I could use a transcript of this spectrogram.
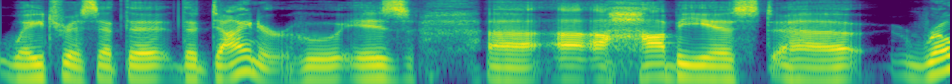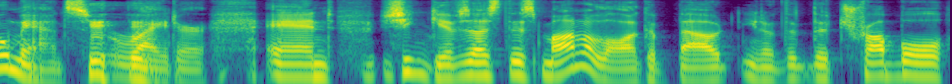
waitress at the the diner who is uh, a, a hobbyist uh, romance writer, and she gives us this monologue about you know the, the trouble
